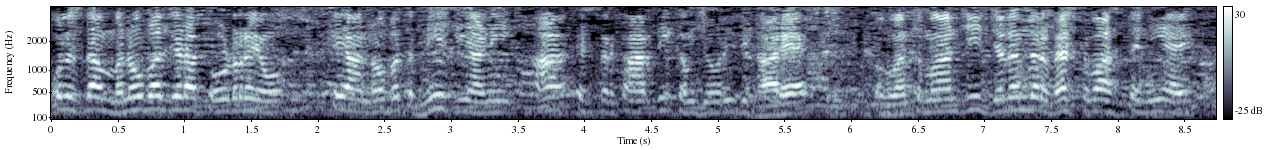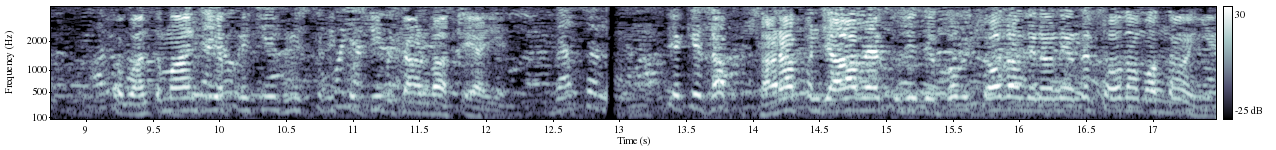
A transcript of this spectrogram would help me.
ਪੁਲਿਸ ਦਾ ਮਨੋਬਲ ਜਿਹੜਾ ਤੋੜ ਰਹੇ ਹੋ ਇਹ ਆ ਨੌਬਤ ਨਹੀਂ ਸੀ ਆਣੀ ਆ ਇਸ ਸਰਕਾਰ ਦੀ ਕਮਜ਼ੋਰੀ ਦਿਖਾ ਰਿਹਾ ਹੈ। ਭਗਵੰਤ ਮਾਨ ਜੀ ਜਲੰਧਰ ਵੈਸਟ ਵਾਸਤੇ ਨਹੀਂ ਆਏ। ਭਗਵੰਤ ਮਾਨ ਜੀ ਆਪਣੀ ਚੀਫ ਮਿਨਿਸਟਰ ਦੀ ਕੁਰਸੀ ਬਚਾਉਣ ਵਾਸਤੇ ਆਏ ਹੈ। ਇਹ ਕਿ ਸਭ ਸਾਰਾ ਪੰਜਾਬ ਹੈ, ਤੁਸੀਂ ਦੇਖੋ ਵੀ 14 ਦਿਨਾਂ ਦੇ ਅੰਦਰ 14 ਮੌਤਾਂ ਹੋਈਆਂ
